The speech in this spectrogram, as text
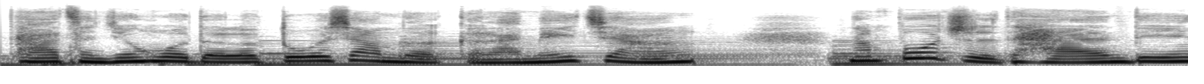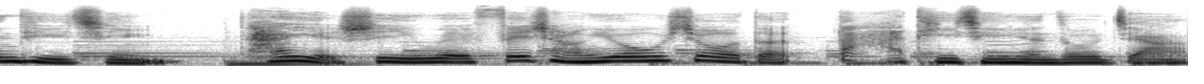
他曾经获得了多项的格莱美奖。那不止弹低音提琴，他也是一位非常优秀的大提琴演奏家。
